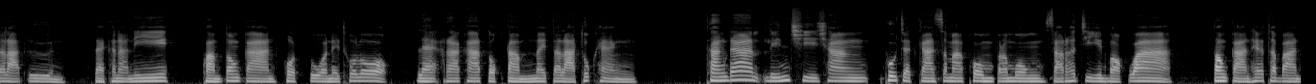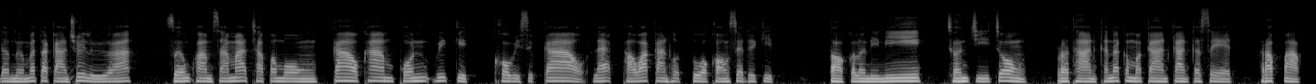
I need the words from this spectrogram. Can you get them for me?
ตลาดอื่น แต่ขณะนี้ความต้องการหดตัวในทั่วโลก และราคาตกต่ำในตลาดทุกแห่ง ทางด้านลินชีชัง ผู้จัดการสมาคมประมงสารจีนบอกว่า ต้องการให้รัฐบาลดำเนินมาตรการช่วยเหลือ เสริมความสามารถชาวประมงก้าวข้ามพ้นวิกฤตโควิด -19 และภาวะการหดตัวของเศรษฐกิจ ต่อกรณีนี้ เฉินจีจง ประธานคณะกรรมการการเกษตร รับปาก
